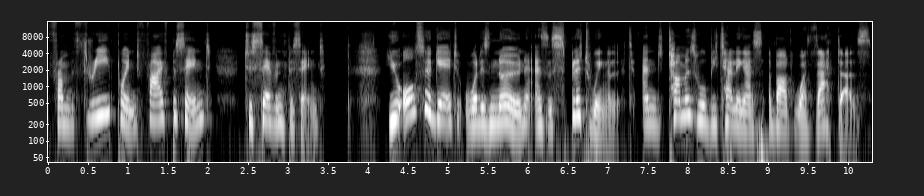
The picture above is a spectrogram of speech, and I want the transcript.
from 3.5% to 7%. You also get what is known as a split winglet, and Thomas will be telling us about what that does.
